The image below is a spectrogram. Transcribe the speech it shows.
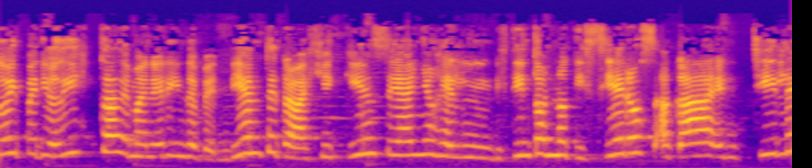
Soy periodista de manera independiente, trabajé 15 años en distintos noticieros acá en Chile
